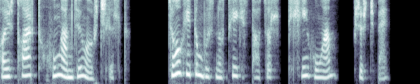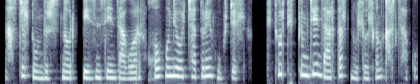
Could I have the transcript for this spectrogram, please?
Хоёрдугаарт хүн ам зүйн өөрчлөлт. Цөөн хідэн бүс нутгийг тооцвол дэлхийн хүн ам өшөрч байна насжилт өндөрснөөр бизнесийн загвар, хувь хүний ур чадварын хөгжил, тэтгэвэр тэтгэмжийн зардалд нөлөөлөх нь гарцаагүй.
